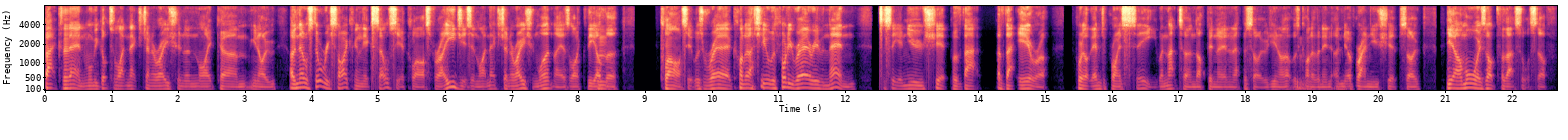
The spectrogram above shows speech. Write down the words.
back then, when we got to like Next Generation and like, um, you know, and they were still recycling the Excelsior class for ages in like Next Generation, weren't they? As like the Hmm. other class, it was rare. Kind of actually, it was probably rare even then to see a new ship of that of that era. Probably like the Enterprise C when that turned up in, in an episode. You know, that was Hmm. kind of an, a, a brand new ship. So yeah, I'm always up for that sort of stuff.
